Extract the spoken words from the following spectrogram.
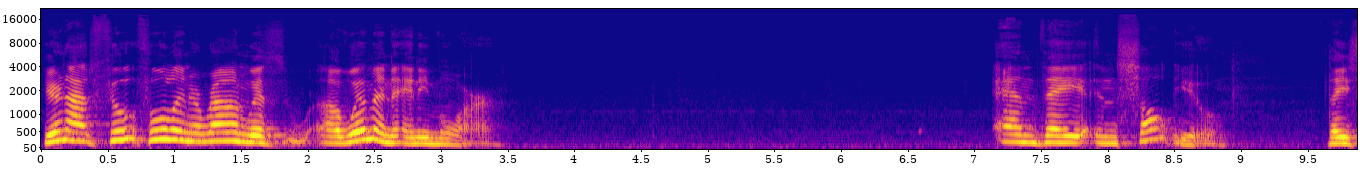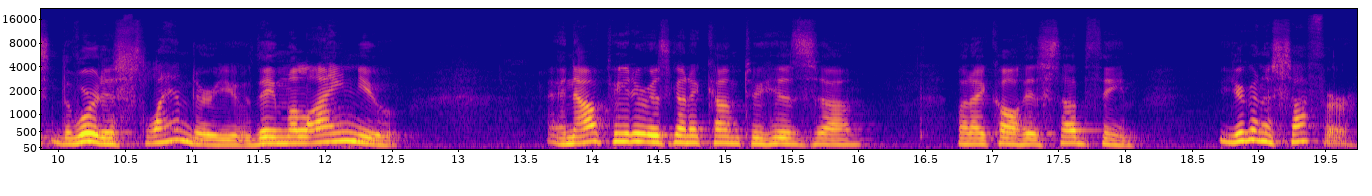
You're not fooling around with uh, women anymore. And they insult you. They, the word is slander you, they malign you. And now Peter is going to come to his, uh, what I call his sub theme. You're going to suffer.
